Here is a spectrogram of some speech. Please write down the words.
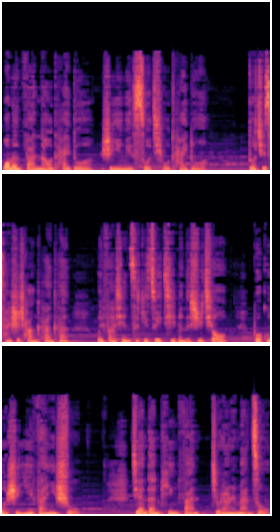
我们烦恼太多，是因为所求太多。多去菜市场看看，会发现自己最基本的需求，不过是一饭一蔬，简单平凡就让人满足。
